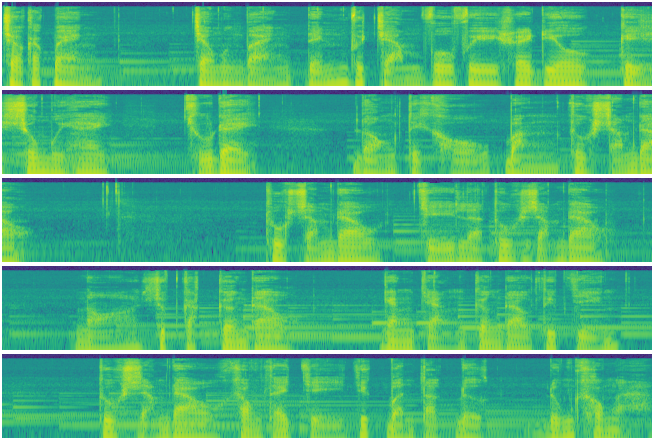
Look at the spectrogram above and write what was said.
Chào các bạn, chào mừng bạn đến với trạm vô vi radio kỳ số 12 Chủ đề Đoạn tuyệt khổ bằng thuốc giảm đau Thuốc giảm đau chỉ là thuốc giảm đau Nó giúp cắt cơn đau, ngăn chặn cơn đau tiếp diễn Thuốc giảm đau không thể trị dứt bệnh tật được, đúng không ạ? À?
